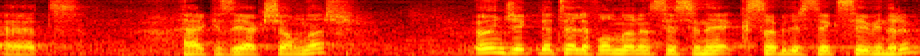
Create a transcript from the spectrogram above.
Evet. Herkese iyi akşamlar. Öncelikle telefonların sesini kısabilirsek sevinirim.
